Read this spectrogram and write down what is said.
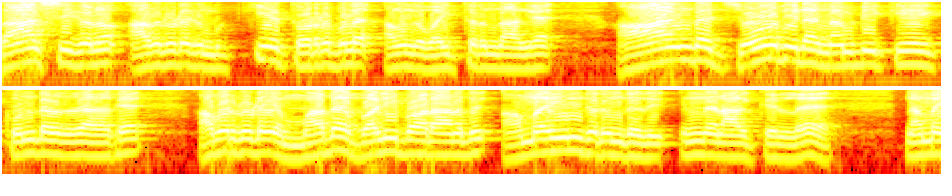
ராசிகளும் அதனுடைய முக்கிய தொடர்பில் அவங்க வைத்திருந்தாங்க. ஆழ்ந்த ஜோதிட நம்பிக்கையை கொண்டதாக அவர்களுடைய மத வழிபாடானது அமைந்திருந்தது இந்த நாட்களில். நம்ம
